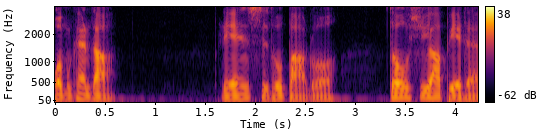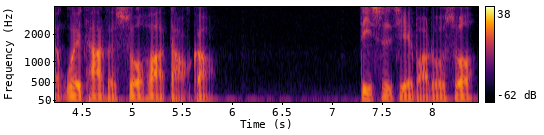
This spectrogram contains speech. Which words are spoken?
我们看到，连使徒保罗都需要别人为他的说话祷告。第四节，保罗说：“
